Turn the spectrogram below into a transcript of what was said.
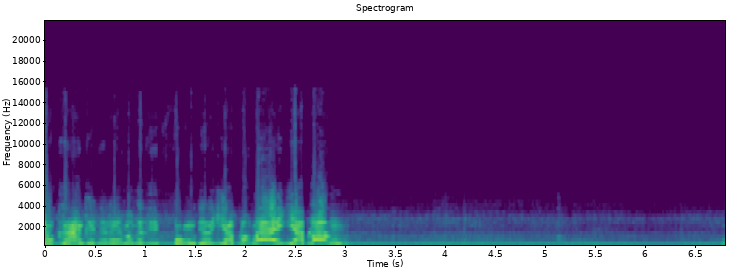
ยกหางขึ้นจังได๋มันก็สิปงเดี๋ยวหยับลงเลยหยับลง มัน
